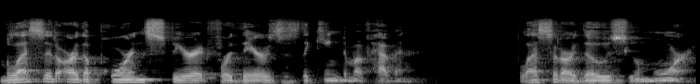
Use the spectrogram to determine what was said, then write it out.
Blessed are the poor in spirit, for theirs is the kingdom of heaven. Blessed are those who mourn,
